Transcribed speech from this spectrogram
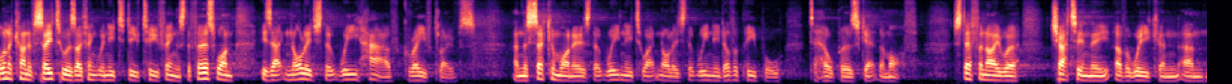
I want to kind of say to us, I think we need to do two things. The first one is acknowledge that we have grave clothes. And the second one is that we need to acknowledge that we need other people to help us get them off. Steph and I were chatting the other week, and um,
